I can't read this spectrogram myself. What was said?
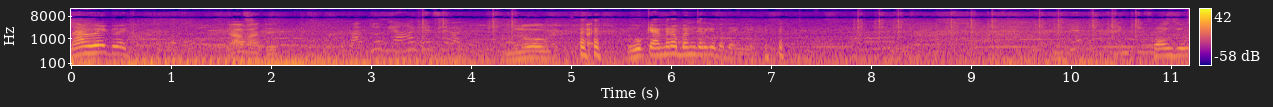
मैम वेट वेट क्या बात है? आप लोग यहाँ कैसे आ गए? हम लोग वो कैमरा बंद करके बताएँगे। ठीक है thank you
